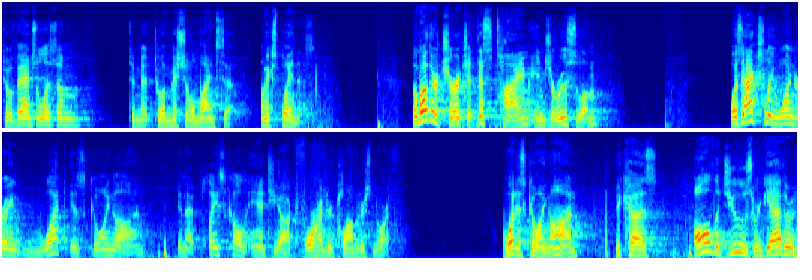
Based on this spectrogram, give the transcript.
to evangelism to, to a missional mindset. Let me explain this. The mother church at this time in Jerusalem was actually wondering what is going on in that place called Antioch, 400 kilometers north. What is going on? Because all the Jews were gathered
